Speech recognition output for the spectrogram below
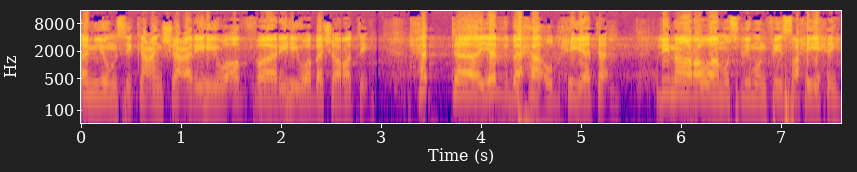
أن يمسك عن شعره وأظفاره وبشرته حتى يذبح أضحيته لما روى مسلم في صحيحه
